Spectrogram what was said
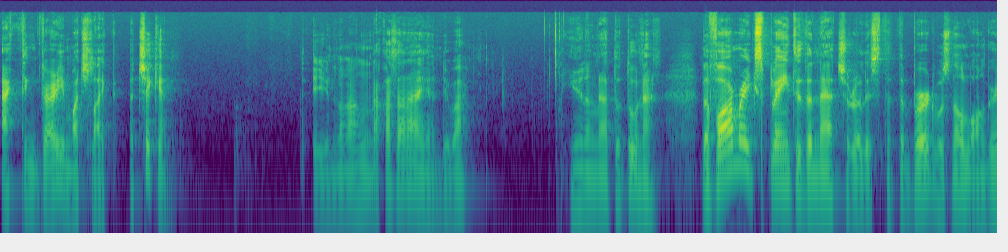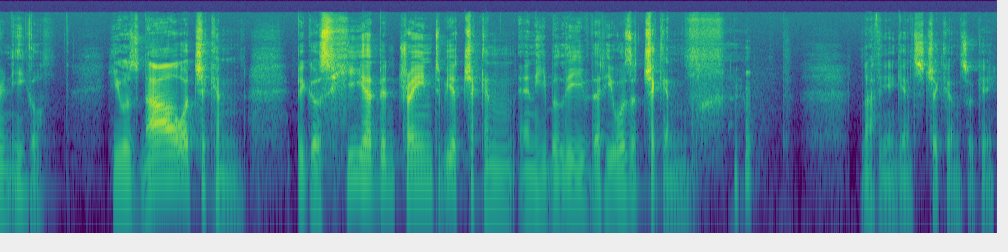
acting very much like a chicken. Yun lang ang nakasanayan, di ba? Ang natutunan. The farmer explained to the naturalist that the bird was no longer an eagle. He was now a chicken because he had been trained to be a chicken and he believed that he was a chicken. Nothing against chickens, okay?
